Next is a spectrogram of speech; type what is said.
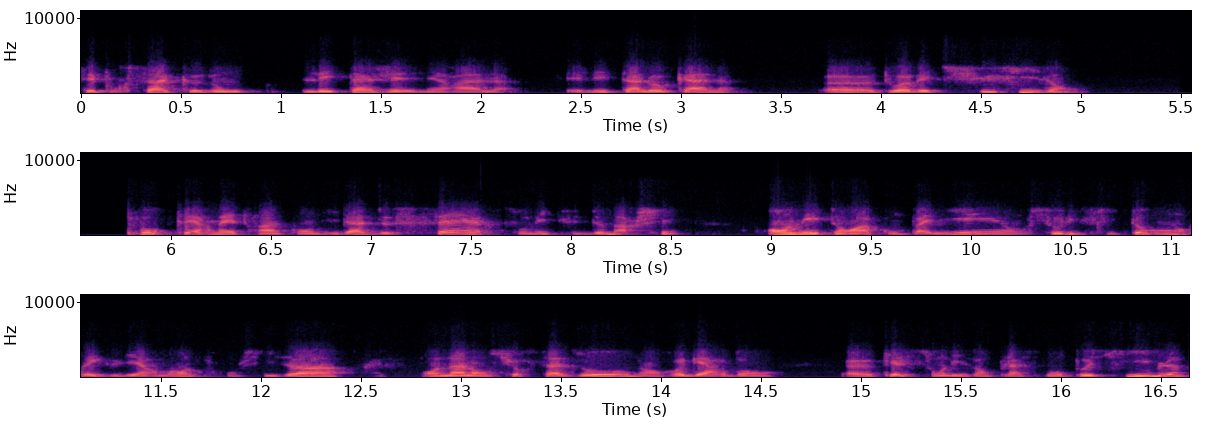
C'est pour ça que donc l'état général et l'état local euh, doivent être suffisants pour permettre à un candidat de faire son étude de marché en étant accompagné, en sollicitant régulièrement le franchiseur, en allant sur sa zone, en regardant euh, quels sont les emplacements possibles,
